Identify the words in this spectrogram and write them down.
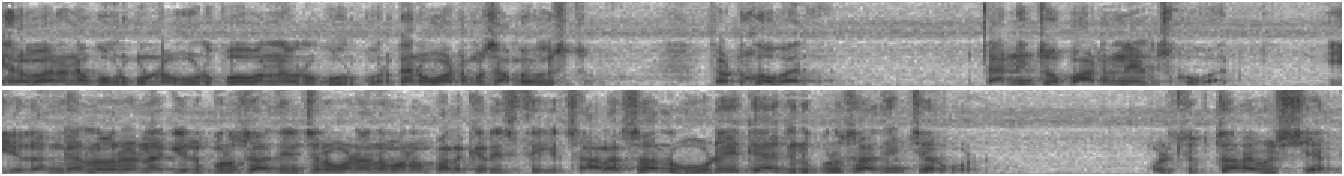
గెలవాలని కోరుకుంటాం ఓడిపోవాలని ఎవరు కోరుకోరు. కానీ ఓటమి సంభవిస్తుంది. తట్టుకోవాలి. దాని నుంచి ఒక పాఠం నేర్చుకోవాలి. ఏ రంగంలోనైనా గెలుపులు సాధించిన వాడని మనం పలకరిస్తే చాలాసార్లు ఓడేకే ఆ గెలుపులు సాధించారు వాడు. వాళ్ళు చెప్తారు ఆ విషయాన్ని.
